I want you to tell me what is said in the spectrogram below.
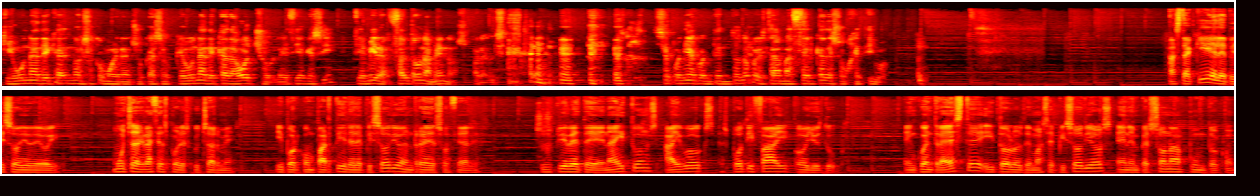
que una de cada, no sé cómo era en su caso, que una de cada ocho le decía que sí, decía, mira, falta una menos para él. se ponía contento, ¿no? Porque estaba más cerca de su objetivo. Hasta aquí el episodio de hoy. Muchas gracias por escucharme y por compartir el episodio en redes sociales. Suscríbete en iTunes, iBox, Spotify o YouTube. Encuentra este y todos los demás episodios en enpersona.com.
